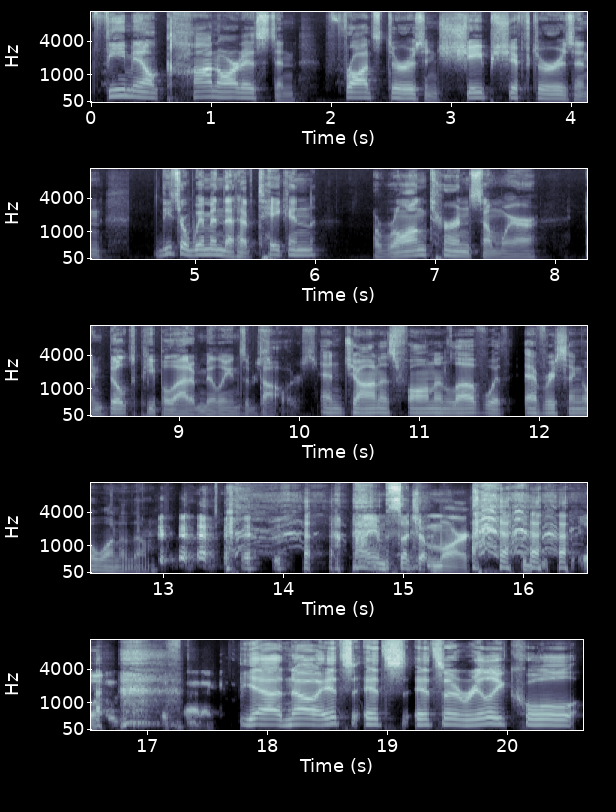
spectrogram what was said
female con artists and fraudsters and shapeshifters. And these are women that have taken a wrong turn somewhere and built people out of millions of dollars. And Jon has fallen in love with every single one of them. I am such a mark. yeah, no, it's it's it's a really cool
